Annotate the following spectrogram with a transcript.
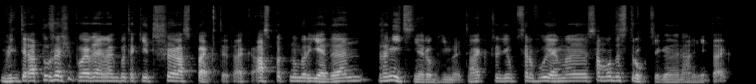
w literaturze się pojawiają jakby takie trzy aspekty, tak? Aspekt numer jeden, że nic nie robimy, tak? Czyli obserwujemy samodestrukcję generalnie, tak?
